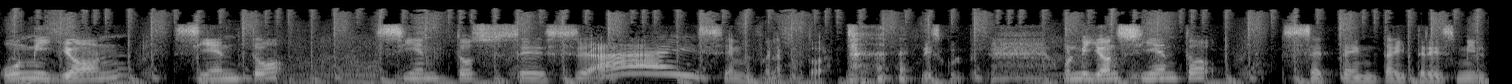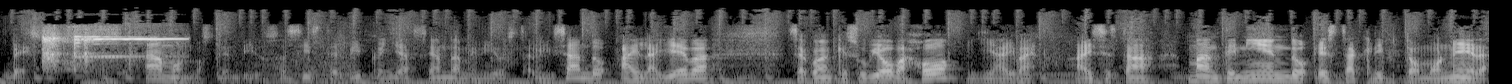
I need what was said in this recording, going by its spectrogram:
un millón ciento... Ciento Ay, se me fue la computadora. Disculpen. Un millón ciento setenta y tres mil pesos. Vámonos tendidos. Así está el Bitcoin, ya se anda medio estabilizando. Ahí la lleva. ¿Se acuerdan que subió, bajó? Y ahí va. Ahí se está manteniendo esta criptomoneda.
